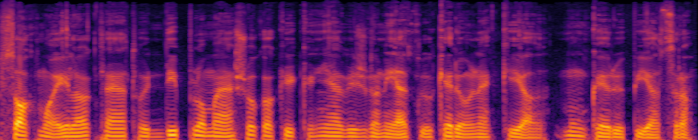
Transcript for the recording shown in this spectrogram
szakmailag, tehát hogy diplomások, akik nyelvvizsga nélkül kerülnek ki a munkaerőpiacra?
